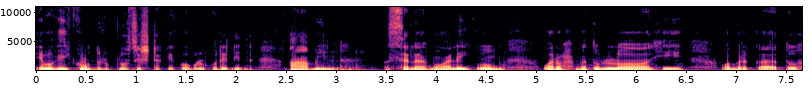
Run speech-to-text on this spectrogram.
এবং এই ক্ষুদ্র প্রচেষ্টাকে কবুল করে নিন। আমিন। আসসালামু আলাইকুম ওরহমতুল্লাহি ওবরকাতুহ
